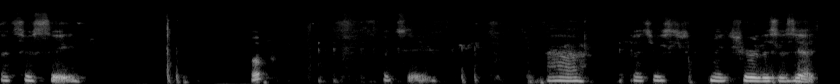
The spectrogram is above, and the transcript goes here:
Let's just see. Let's see. Uh, let's just make sure this is it.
